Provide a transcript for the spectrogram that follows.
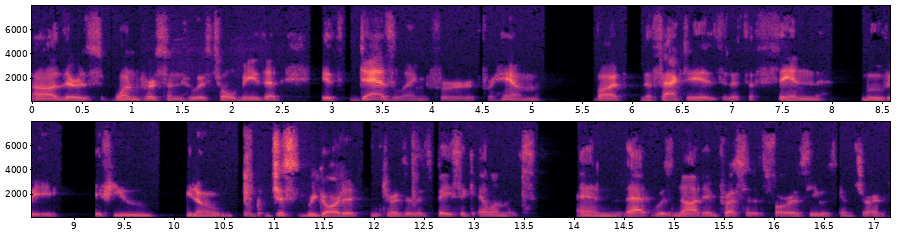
Uh, there's one person who has told me that it's dazzling for for him, but the fact is that it's a thin movie if you you know just regard it in terms of its basic elements. And that was not impressive as far as he was concerned.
